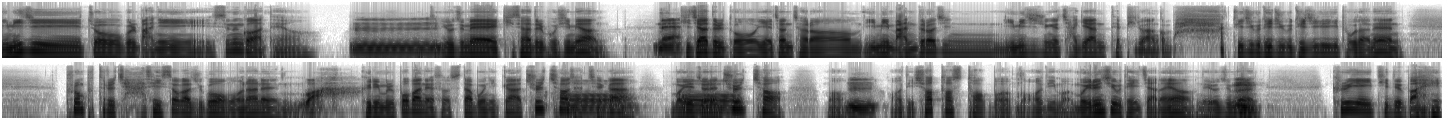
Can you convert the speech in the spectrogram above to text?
이미지 쪽을 많이 쓰는 것 같아요. 음. 요즘에 기사들 보시면 네. 기자들도 예전처럼 이미 만들어진 이미지 중에 자기한테 필요한 거막 뒤지고 뒤지고 뒤지기보다는 프롬프트를 자세히 써가지고 원하는 와. 그림을 뽑아내서 쓰다 보니까 출처 자체가 어. 뭐 예전엔 어. 출처 뭐 음. 어디 셔터 스톡 뭐, 뭐 어디 뭐, 뭐 이런 식으로 돼 있잖아요. 근데 요즘은 음. created by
